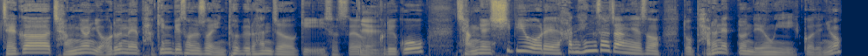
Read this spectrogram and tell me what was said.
제가 작년 여름에 박인비 선수와 인터뷰를 한 적이 있었어요. 예. 그리고 작년 12월에 한 행사장에서 또 발언했던 내용이 있거든요.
